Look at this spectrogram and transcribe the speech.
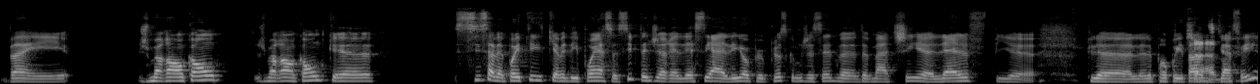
ben, je me rends compte, je me rends compte que si ça n'avait pas été qu'il y avait des points associés, peut-être j'aurais laissé aller un peu plus, comme j'essaie de, de matcher euh, l'elfe puis, euh, puis le, propriétaire du café.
